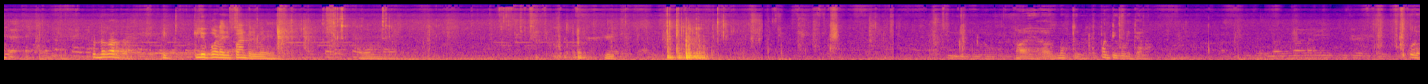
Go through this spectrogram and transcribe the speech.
कुठनं करता क्लिप पडायची पांढरी होय, होय, बघतो मी. पट्टी करू त्याला. पुढं,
